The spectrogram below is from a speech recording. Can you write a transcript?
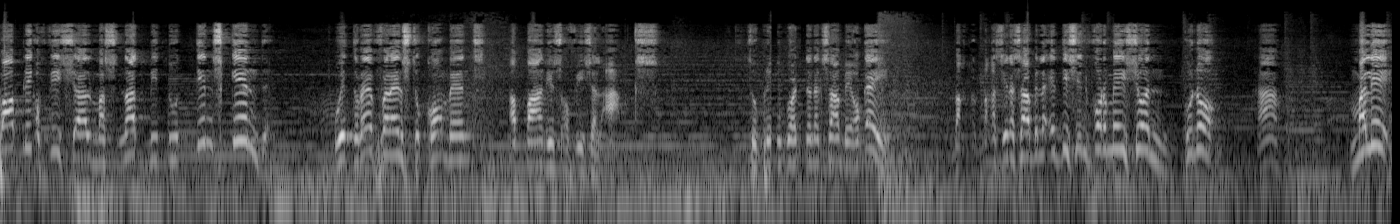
public official must not be too thin-skinned with reference to comments upon his official acts. Supreme Court na nagsabi, okay, baka, baka sinasabi na, eh, disinformation, kuno, ha? Mali.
